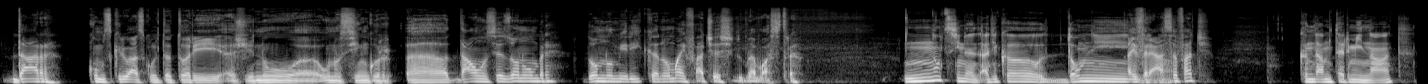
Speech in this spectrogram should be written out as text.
Dar, cum scriu ascultătorii și nu uh, unul singur, uh, dau un sezon umbre? Domnul Mirică nu mai face și dumneavoastră. Nu ține, adică domnii... Ai vrea să faci? Când am terminat, uh,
